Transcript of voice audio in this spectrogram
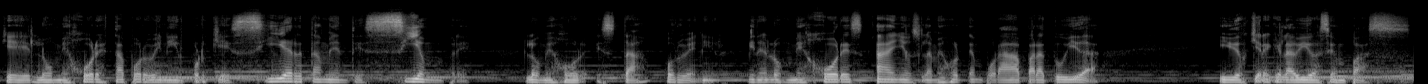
que lo mejor está por venir, porque ciertamente siempre lo mejor está por venir. Vienen los mejores años, la mejor temporada para tu vida. Y Dios quiere que la vivas en paz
